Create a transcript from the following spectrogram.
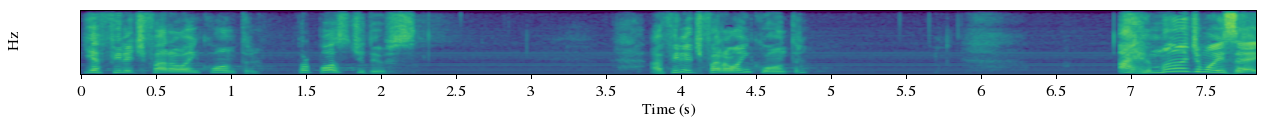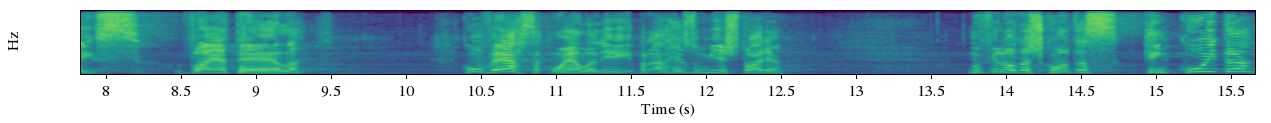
E a filha de Faraó encontra. Propósito de Deus. A filha de Faraó encontra. A irmã de Moisés vai até ela, conversa com ela ali, para resumir a história. No final das contas, quem cuida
